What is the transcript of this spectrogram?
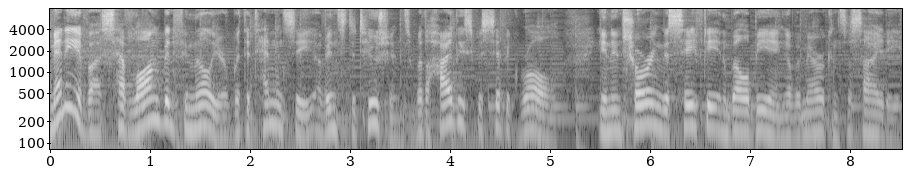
Many of us have long been familiar with the tendency of institutions with a highly specific role in ensuring the safety and well being of American society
